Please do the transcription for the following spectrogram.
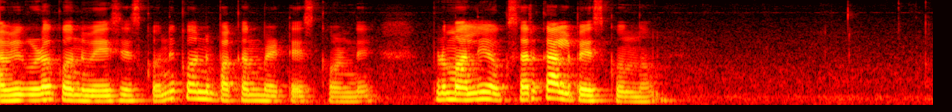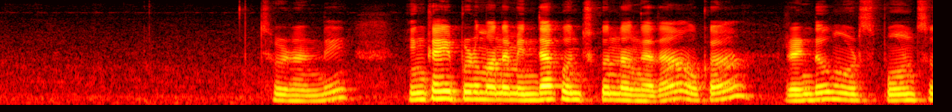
అవి కూడా కొన్ని వేసేసుకొని కొన్ని పక్కన పెట్టేసుకోండి. ఇప్పుడు మళ్ళీ ఒకసారి కలిపేసుకుందాం. చూడండి. ఇంకా ఇప్పుడు మనం ఇందాక ఉంచుకున్నాం కదా ఒక రెండు మూడు స్పూన్స్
